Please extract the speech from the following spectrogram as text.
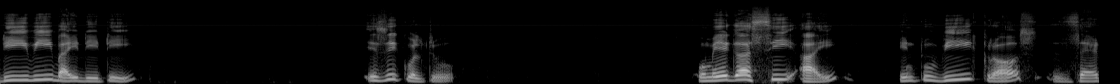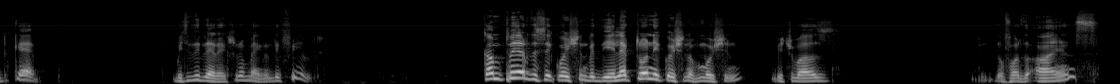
dV by dt is equal to omega ci into V cross Z cap which is the direction of magnetic field. Compare this equation with the electron equation of motion which was for the ions.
